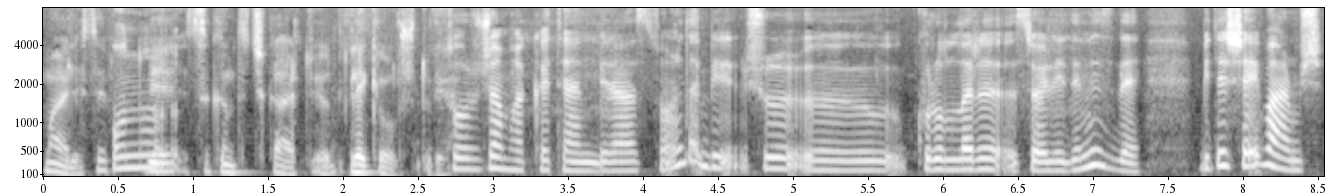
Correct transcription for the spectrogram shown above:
maalesef Onu... bir sıkıntı çıkartıyor. Leke oluşturuyor. Soracağım hakikaten biraz sonra da bir şu e, kurulları söylediniz de bir de şey varmış.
